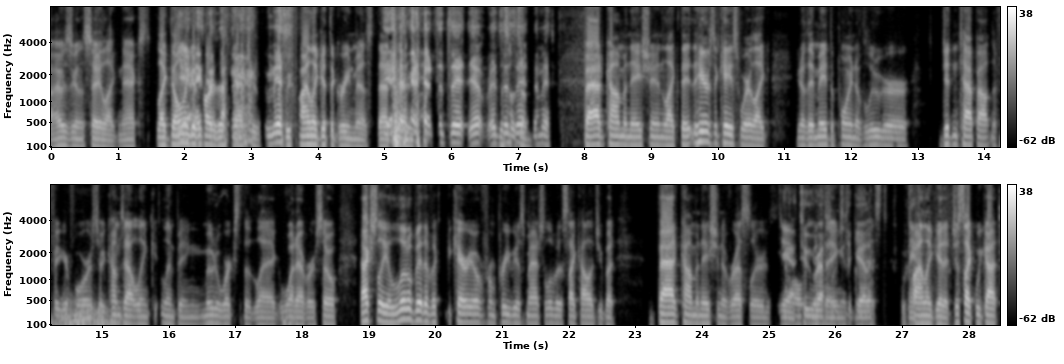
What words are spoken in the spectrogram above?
I was gonna say like next. Like the only Yeah, good part of this match is we finally get the green mist. That, Yeah, is that's it. Yep, it's This just it. The miss. bad combination. Like they, here's a case where like you know they made the point of Luger didn't tap out in the figure four, so he comes out link, limping. Muta works the leg, whatever. So actually, a little bit of a carryover from previous match, a little bit of psychology, but bad combination of wrestlers. Yeah, two wrestlers together. We Yeah. finally get it. Just like we got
